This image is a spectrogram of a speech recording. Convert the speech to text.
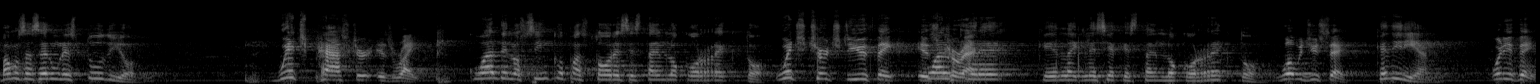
Vamos a hacer un estudio. Which pastor is right? ¿Cuál de los cinco pastores está en lo correcto? Which church do you think is ¿Cuál correct? cree que es la iglesia que está en lo correcto? What would you say? ¿Qué dirían? What do you think?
